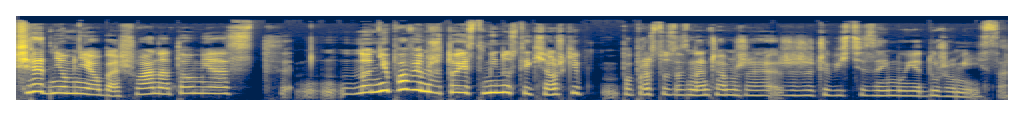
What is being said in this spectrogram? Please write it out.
średnio mnie obeszła, natomiast no nie powiem, że to jest minus tej książki, po prostu zaznaczam, że, że rzeczywiście zajmuje dużo miejsca.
